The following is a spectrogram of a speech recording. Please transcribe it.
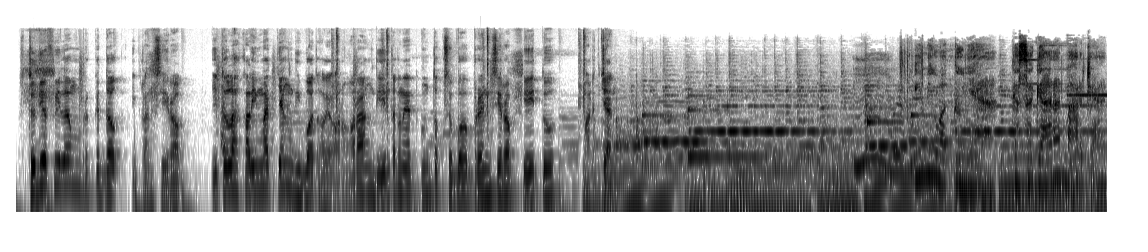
Studio film berkedok iklan sirup. Itulah kalimat yang dibuat oleh orang-orang di internet untuk sebuah brand sirup yaitu Marjan. Hmm, ini waktunya kesegaran Marjan.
